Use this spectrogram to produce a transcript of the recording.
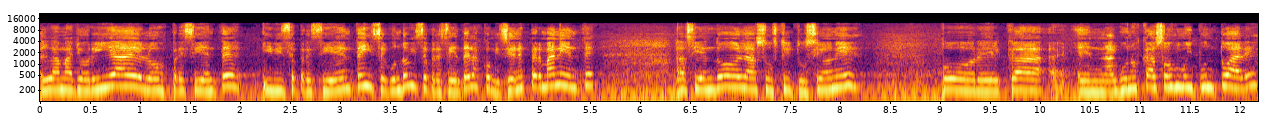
la mayoría de los presidentes y vicepresidentes y segundos vicepresidentes de las comisiones permanentes, haciendo las sustituciones por el, en algunos casos muy puntuales,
